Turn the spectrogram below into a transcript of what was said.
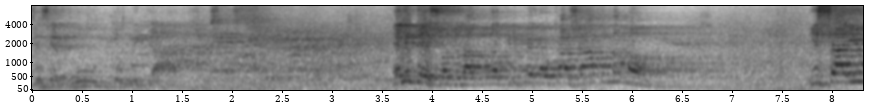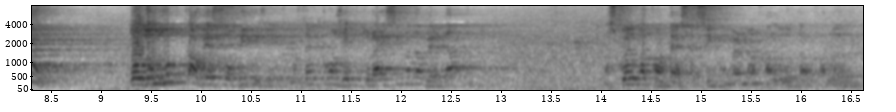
dizer muito obrigado, Jesus. Ele deixou de lado tudo aquilo, pegou o cajado na mão e saiu. Todo mundo talvez sorriu, gente. Nós temos que conjecturar em cima da verdade. As coisas não acontecem assim, como a irmã falou, estava falando,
